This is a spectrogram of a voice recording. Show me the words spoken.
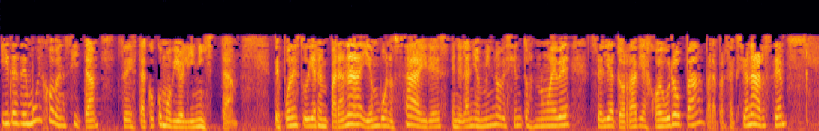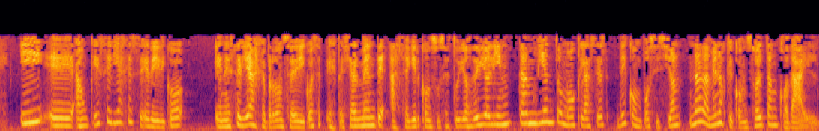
y desde muy jovencita se destacó como violinista. Después de estudiar en Paraná y en Buenos Aires, en el año 1909 Celia Torrá viajó a Europa para perfeccionarse y eh, aunque ese viaje se dedicó en ese viaje, perdón, se dedicó especialmente a seguir con sus estudios de violín, también tomó clases de composición nada menos que con Soltan Kodail.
